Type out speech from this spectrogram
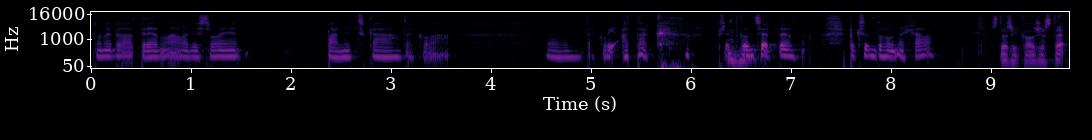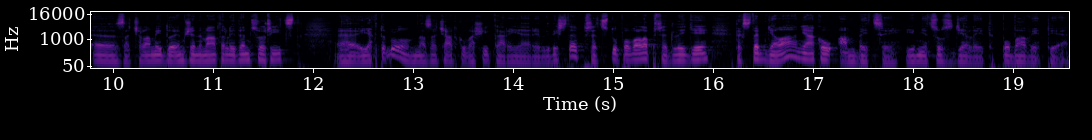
to nebyla tréma, ale vysloveně panická taková, eh, takový atak před mm-hmm. koncertem. Pak jsem toho nechala. Jste říkal, že jste e, začala mít dojem, že nemáte lidem co říct. E, jak to bylo na začátku vaší kariéry? Když jste předstupovala před lidi, tak jste měla nějakou ambici jim něco sdělit, pobavit je?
